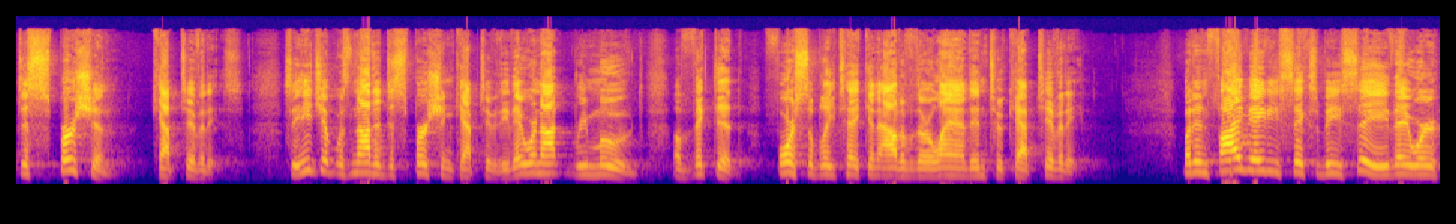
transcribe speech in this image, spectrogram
dispersion captivities. See, Egypt was not a dispersion captivity. They were not removed, evicted, forcibly taken out of their land into captivity. But in 586 BC, they were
